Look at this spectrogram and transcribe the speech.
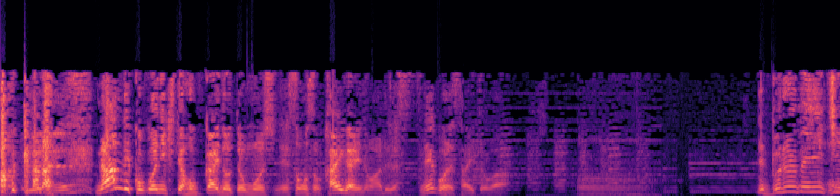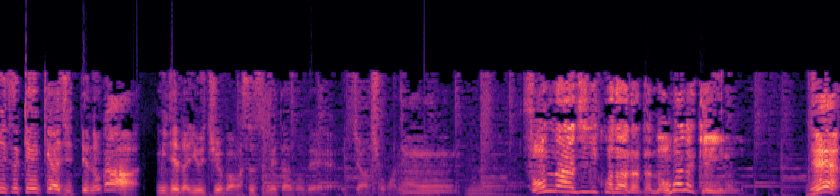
わからん。えなんでここに来て北海道って思うしね、そもそも海外のあれですね、これサイトが。うんで、ブルーベリーチーズケーキ味っていうのが、見てた YouTuber が勧めたので、じゃあしょうがうねん。え。そんな味にこだわるんだったら飲まなきゃいいのに。うん。ね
